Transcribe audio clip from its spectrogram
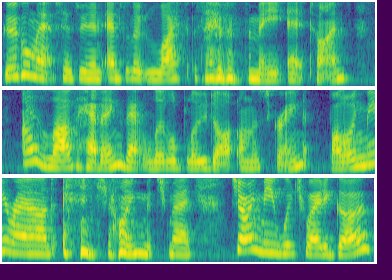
Google Maps has been an absolute lifesaver for me at times. I love having that little blue dot on the screen following me around and showing which may showing me which way to go,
